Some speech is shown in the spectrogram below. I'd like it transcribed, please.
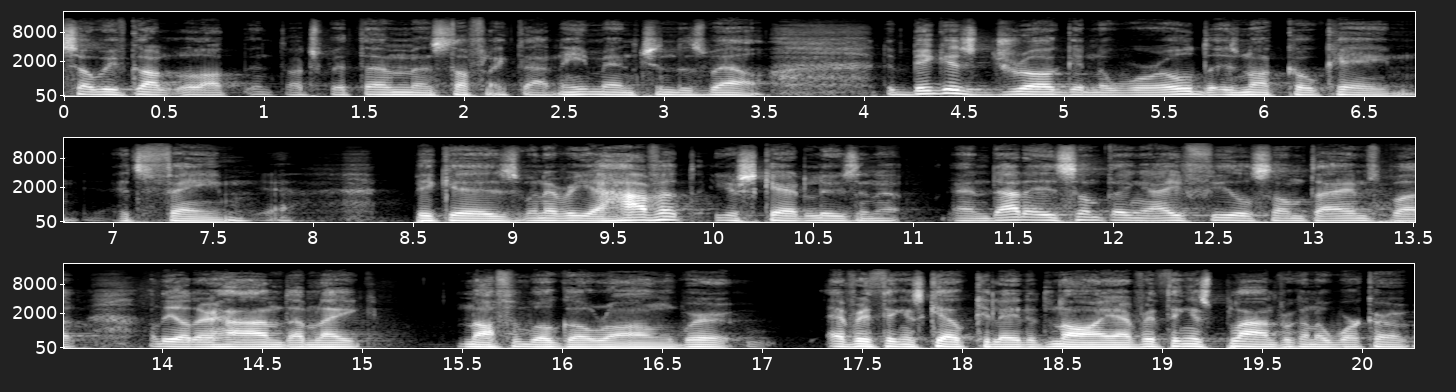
So we've got a lot in touch with them and stuff like that. And he mentioned as well, the biggest drug in the world is not cocaine; it's fame. Yeah. Because whenever you have it, you're scared of losing it, and that is something I feel sometimes. But on the other hand, I'm like, nothing will go wrong. We're everything is calculated now. Everything is planned. We're going to work our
